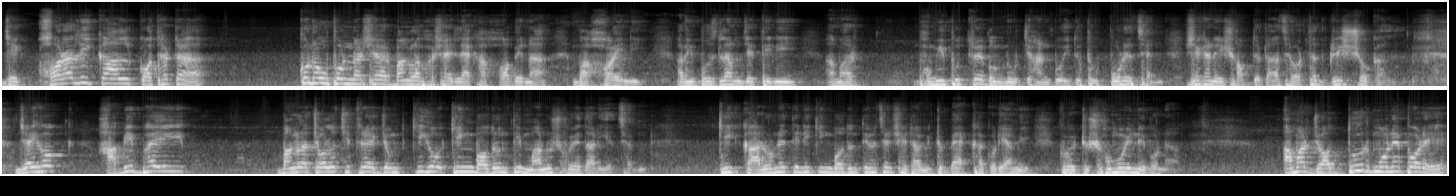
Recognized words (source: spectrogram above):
যে খরালিকাল কথাটা কোনো উপন্যাসে আর বাংলা ভাষায় লেখা হবে না বা হয়নি। আমি বুঝলাম যে তিনি আমার ভূমিপুত্র এবং নূরজাহান বই দুটো পড়েছেন। সেখানে এই শব্দটা আছে, অর্থাৎ গ্রীষ্মকাল। যাই হোক, হাবিব ভাই বাংলা চলচ্চিত্রে একজন কি- কিংবদন্তি মানুষ হয়ে দাঁড়িয়েছেন। কী কারণে তিনি কিংবদন্তি হয়েছেন সেটা আমি একটু ব্যাখ্যা করি, আমি খুব একটু সময় নেব না। আমার যদ্দূর মনে পড়ে,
